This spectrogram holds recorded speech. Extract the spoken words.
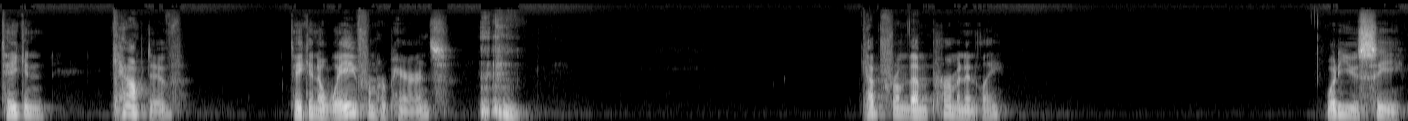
taken captive, taken away from her parents, kept from them permanently, what do you see?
